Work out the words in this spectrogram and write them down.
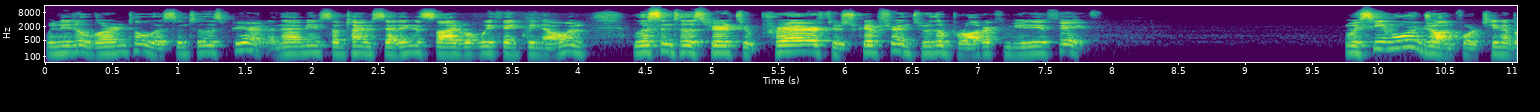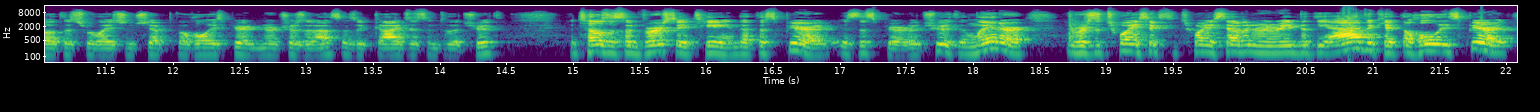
We need to learn to listen to the Spirit. And that means sometimes setting aside what we think we know and listen to the Spirit through prayer, through Scripture, and through the broader community of faith. We see more in John 14 about this relationship the Holy Spirit nurtures in us as it guides us into the truth. It tells us in verse 18 that the Spirit is the Spirit of truth. And later, in verses 26 to 27, we read, But the Advocate, the Holy Spirit,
